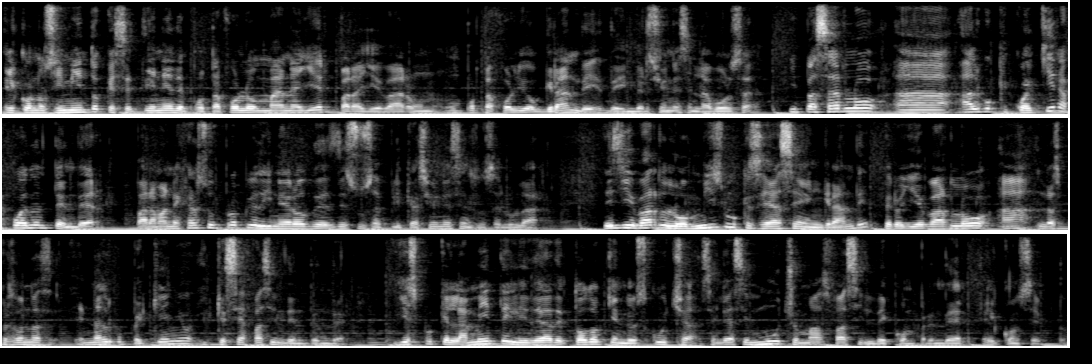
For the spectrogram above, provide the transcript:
el conocimiento que se tiene de portafolio manager para llevar un, portafolio grande de inversiones en la bolsa y pasarlo a algo que cualquiera pueda entender para manejar su propio dinero desde sus aplicaciones en su celular. Es llevar lo mismo que se hace en grande, pero llevarlo a las personas en algo pequeño y que sea fácil de entender. Y es porque la mente y la idea de todo quien lo escucha se le hace mucho más fácil de comprender el concepto.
